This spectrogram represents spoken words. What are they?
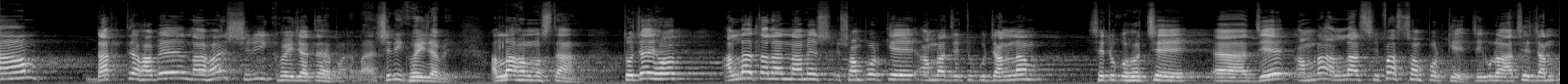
নাম ডাকতে হবে, না হয় শিরিক হয়ে যেতে শিরিক হয়ে যাবে। আল্লাহ মুস্তান তো যাই হোক, আল্লাহ তালার নামের সম্পর্কে আমরা যেটুকু জানলাম সেটুকু হচ্ছে যে আমরা আল্লাহর সিফাত সম্পর্কে যেগুলো আছে জানব,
